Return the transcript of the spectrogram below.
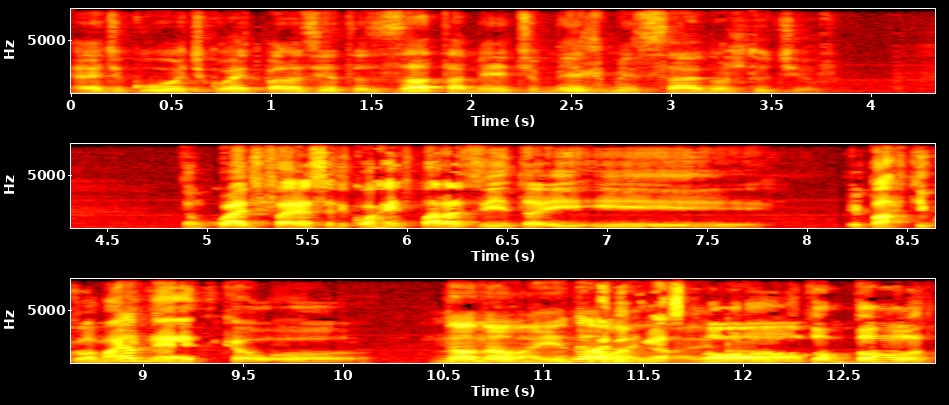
É de corte, corrente parasita, exatamente o mesmo ensaio construtivo. Então, qual é a diferença de corrente parasita e, e, e partícula magnética? É... Ou, não, não, aí não. Aí não, Vamos, vamos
